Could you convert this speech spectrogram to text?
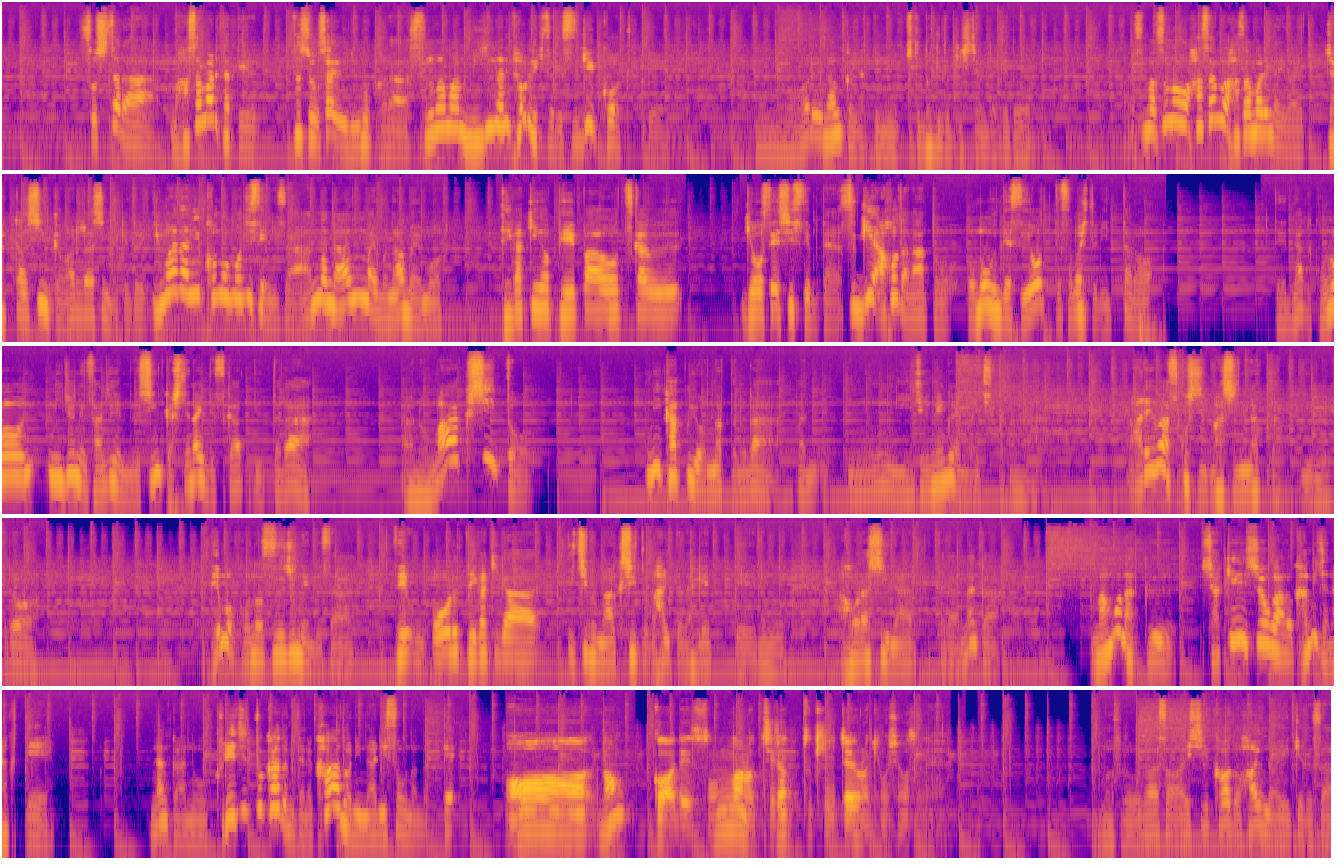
そしたら、まあ、挟まれたっていう多少左右に動くからそのまま右側に倒れてきそうですげえ怖くって。あれ何回やってもちょっとドキドキしちゃうんだけど。まあ、その挟む挟まれないは若干進化はあるらしいんだけどいまだにこのご時世にさあんな何枚も何枚も手書きのペーパーを使う行政システムってすげえアホだなと思うんですよってその人に言ったの。でなんかこの20年30年で進化してないんですかって言ったらあのマークシートに書くようになったのが、まあ、20年ぐらい前って言ったかなあれは少しマシになったっていうんだけどでもこの数十年でさ全オール手書きが一部マークシートが入っただけっていうのもアホらしいなって言ったらなんか間もなく車検証があの紙じゃなくてなんかあのクレジットカードみたいなカードになりそうなんだって。あーなんかでそんなのちらっと聞いたような気もしますね。まあそれ俺はさ IC カード入るのはいいけどさ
